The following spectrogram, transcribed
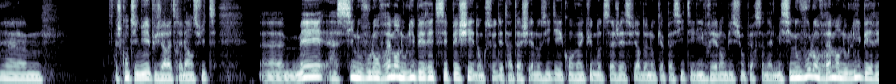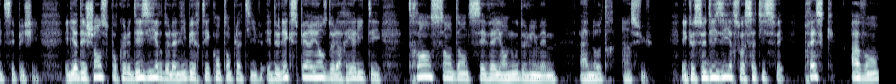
Euh, je continue et puis j'arrêterai là ensuite. Euh, mais si nous voulons vraiment nous libérer de ces péchés, donc ceux d'être attachés à nos idées, convaincus de notre sagesse, fiers de nos capacités, livrés à l'ambition personnelle, mais si nous voulons vraiment nous libérer de ces péchés, il y a des chances pour que le désir de la liberté contemplative et de l'expérience de la réalité transcendante s'éveille en nous de lui-même, à notre insu, et que ce désir soit satisfait presque avant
